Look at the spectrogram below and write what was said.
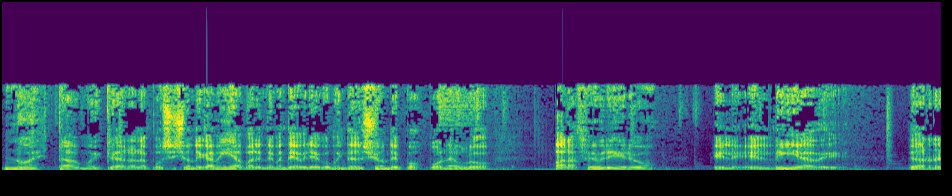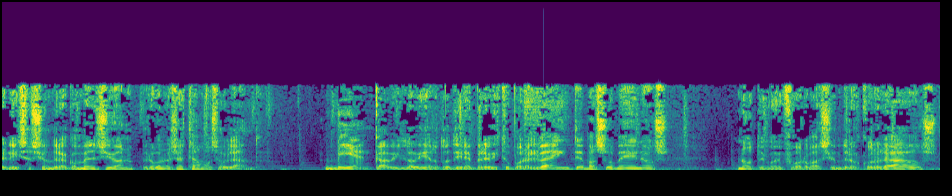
No está muy clara la posición de Camilla, aparentemente habría como intención de posponerlo para febrero, el, el día de, de la realización de la convención, pero bueno, ya estamos hablando. Bien. Cabildo Abierto tiene previsto por el 20 más o menos. No tengo información de los colorados,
